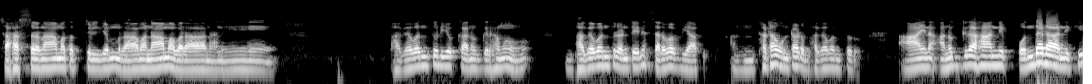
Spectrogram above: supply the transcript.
సహస్రనామ తత్తుల్యం రామనామ వరాననే. భగవంతుడి యొక్క అనుగ్రహము భగవంతుడు అంటేనే సర్వవ్యాపి. అంతటా ఉంటాడు భగవంతుడు. ఆయన అనుగ్రహాన్ని పొందడానికి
